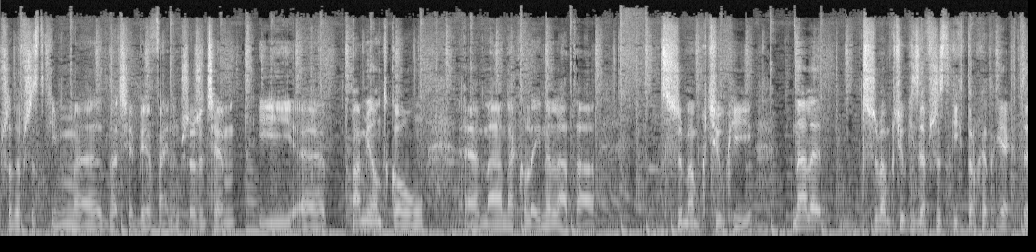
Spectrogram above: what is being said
przede wszystkim e, dla ciebie fajnym przeżyciem i e, pamiątką e, na, na kolejne lata. Trzymam kciuki, no ale trzymam kciuki za wszystkich trochę tak jak ty,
